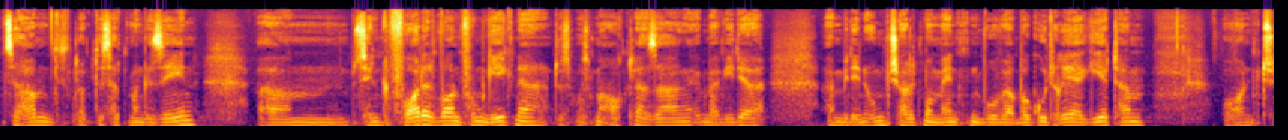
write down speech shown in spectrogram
zu haben. Ich glaube, das hat man gesehen. sind gefordert worden vom Gegner, das muss man auch klar sagen. Immer wieder mit den Umschaltmomenten, wo wir aber gut reagiert haben. Und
